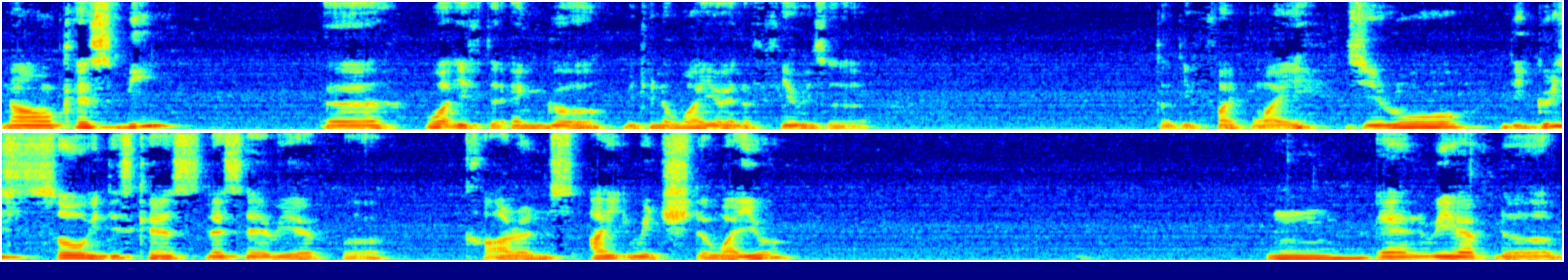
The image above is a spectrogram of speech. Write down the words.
Now case B, uh, what if the angle between the wire and the field is uh, 35.0 degrees? So in this case, let's say we have uh, currents I which the wire. Mm, and we have the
